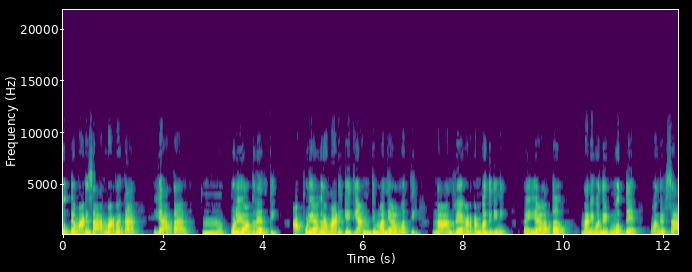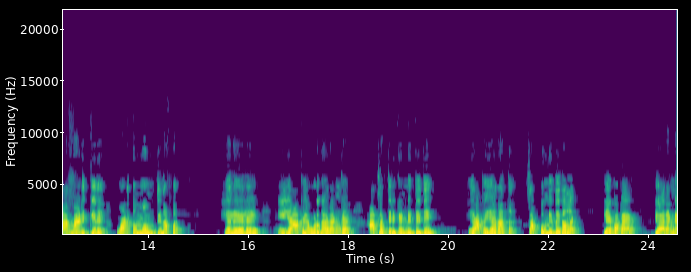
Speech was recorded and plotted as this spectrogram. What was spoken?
ಮುದ್ದೆ ಮಾಡಿ ಸಾರು ಮಾಡ್ಬೇಕಾ? ಯಾತ ಪುಳಿಯೋಗ್ರೆ ಅಂತಿ. ಆ ಪುಳಿಯೋಗ್ರೆ ಮಾಡಿಕೈತಿ ಹೆಂಗ್ ತಿಮ್ಮನ್ ಹೇಳ್ ಮತ್ತಿ. ನಾನ್ ರೇಗಡ್ಕೊಂಡ್ ಬಂದಿದ್ದೀನಿ. ಹೇಳತ್ತ? ನನಗೊಂದಿಟ್ ಮುದ್ದೆ ಒಂದಿಟ್ಟು ಸಾರು ಮಾಡಿಕ್ಕಿರಿ ಒಡ್ತುಂಬಂತೀನಪ್ಪ ಎಲೆ ಎಲೆ ಈ ಯಾಕೆ ಹುಡುಗ ರಂಗ ಆತ್ಲ ತಿರ್ಕೊಂಡು ನಿಂತೈತಿ. ಯಾಕ ಏನಾತ? ಸಪ್ಪಗ್ ನಿಂತೈತಲ್ಲ. ಲೇ ಪಾಪ ಯೋ ರಂಗ.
